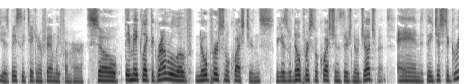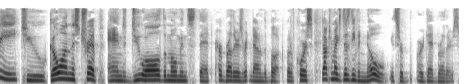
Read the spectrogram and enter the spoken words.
has basically taken her family from her. So they make like the ground rule of no personal questions because with no personal questions, there's no judgment. And they just agree to go on this trip and do all the moments that her brother has written down in the book. But of course, Dr. Meggs doesn't even know it's her, her dead brother's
